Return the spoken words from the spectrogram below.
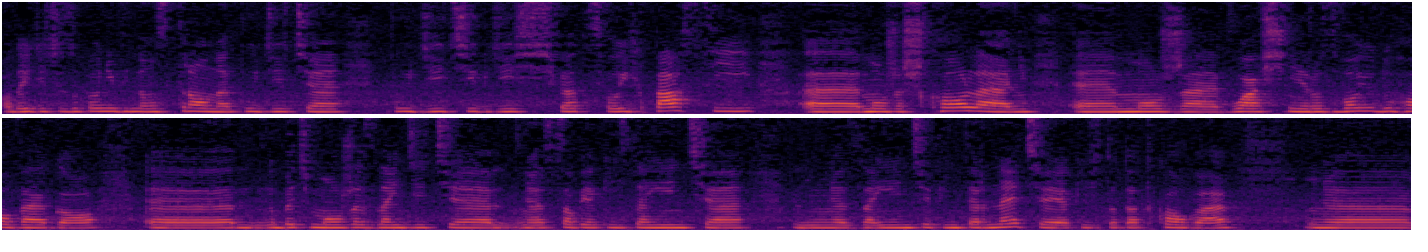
odejdziecie zupełnie w inną stronę, pójdziecie, pójdziecie gdzieś w świat swoich pasji, e, może szkoleń, e, może właśnie rozwoju duchowego, e, być może znajdziecie sobie jakieś zajęcie, zajęcie w internecie, jakieś dodatkowe, e,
